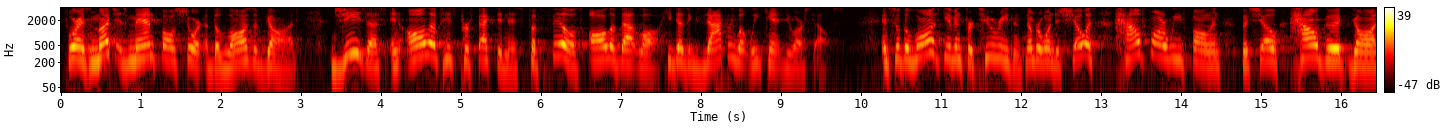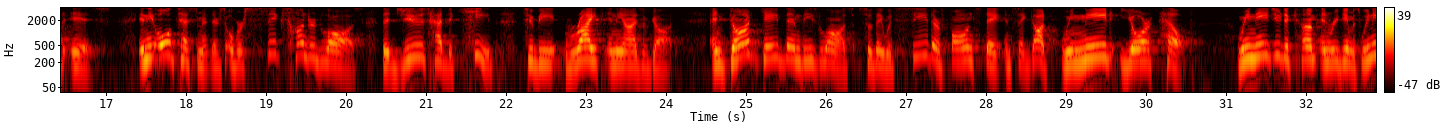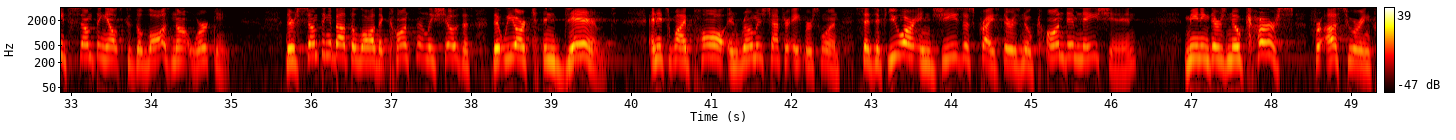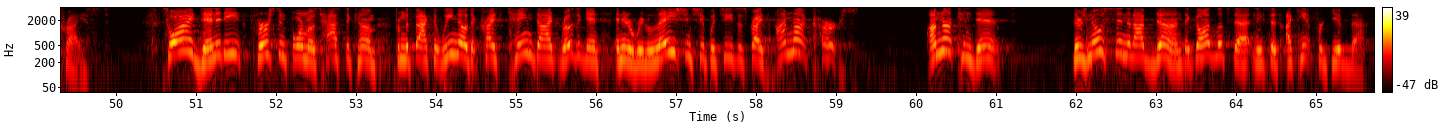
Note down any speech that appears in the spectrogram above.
For as much as man falls short of the laws of God, Jesus, in all of his perfectedness, fulfills all of that law. He does exactly what we can't do ourselves. And so the law is given for two reasons. Number one, to show us how far we've fallen, but show how good God is. In the Old Testament, there's over 600 laws that Jews had to keep to be right in the eyes of God. And God gave them these laws so they would see their fallen state and say, God, we need your help. We need you to come and redeem us. We need something else because the law is not working. There's something about the law that constantly shows us that we are condemned. And it's why Paul in Romans chapter 8, verse 1 says, If you are in Jesus Christ, there is no condemnation, meaning there's no curse for us who are in Christ. So, our identity, first and foremost, has to come from the fact that we know that Christ came, died, rose again, and in a relationship with Jesus Christ, I'm not cursed. I'm not condemned. There's no sin that I've done that God looks at and He says, I can't forgive that.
